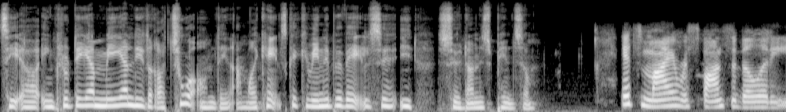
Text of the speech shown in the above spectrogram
til at inkludere mere litteratur om den amerikanske kvindebevægelse i sønnernes pensum. It's my responsibility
